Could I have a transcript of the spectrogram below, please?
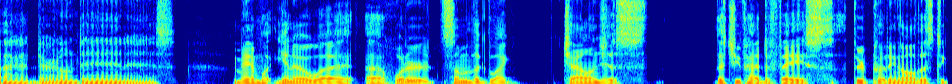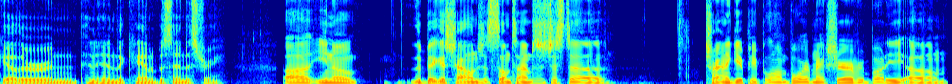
I got dirt on Dennis. Man, what you know? Uh, uh, what are some of the like challenges that you've had to face through putting all this together and and in the cannabis industry? Uh, you know, the biggest challenge is sometimes is just uh trying to get people on board, make sure everybody um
